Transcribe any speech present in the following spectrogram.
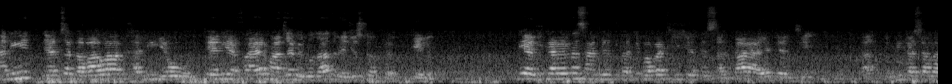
आणि त्याच्या दबावाखाली येऊन त्यांनी एफ आय आर माझ्या विरोधात रजिस्टर केलं. मी अधिकाऱ्यांना सांगितलं की बाबा ठीक आहे ते सरकार आहे त्यांची. तुम्ही कशाला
